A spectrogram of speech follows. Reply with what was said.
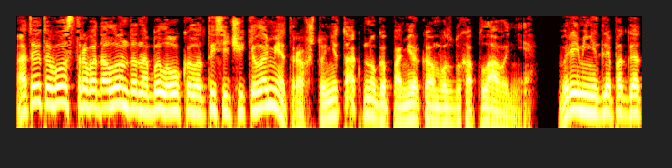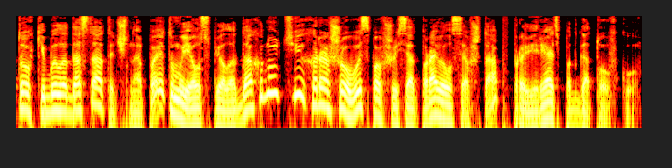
От этого острова до Лондона было около тысячи километров, что не так много по меркам воздухоплавания. Времени для подготовки было достаточно, поэтому я успел отдохнуть и, хорошо выспавшись, отправился в штаб проверять подготовку.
